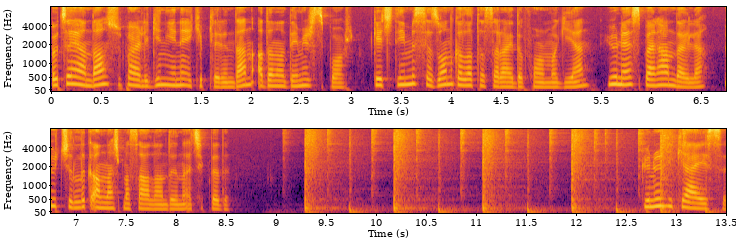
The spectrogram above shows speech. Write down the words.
Öte yandan Süper Lig'in yeni ekiplerinden Adana Demirspor, geçtiğimiz sezon Galatasaray'da forma giyen Younes Belhanda ile 3 yıllık anlaşma sağlandığını açıkladı. Günün Hikayesi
